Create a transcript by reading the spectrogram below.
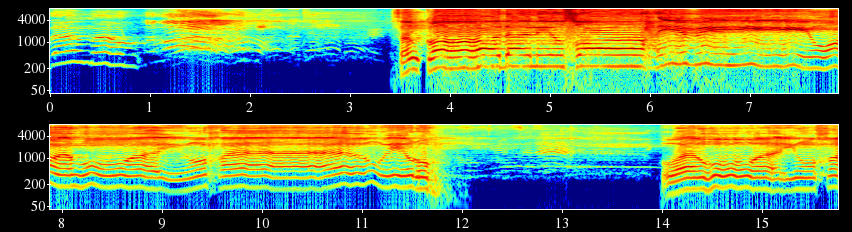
ثمر. فقال لصاحبه وهو يحاوره. وهو يحاوره.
